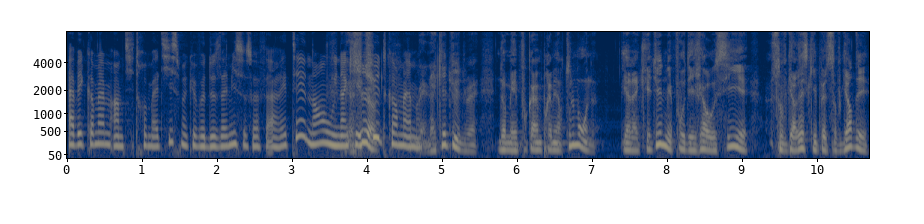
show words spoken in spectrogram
Avec quand même un petit traumatisme que vos deux amis se soient fait arrêter, non? Ou une inquiétude quand même. Mais l'inquiétude. Mais... Non, mais il faut quand même prévenir tout le monde. Il y a l'inquiétude, mais il faut déjà aussi sauvegarder ce qui peut être sauvegardé.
